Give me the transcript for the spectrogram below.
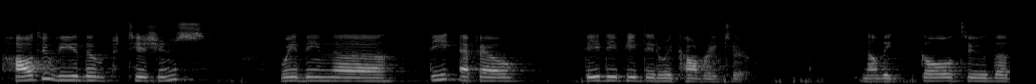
how to view the partitions within uh, the DFL DDP data recovery tool. Now we go to the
